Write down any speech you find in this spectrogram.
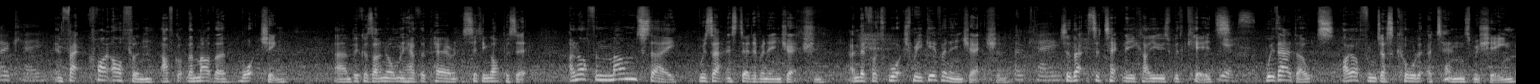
Okay. In fact, quite often I've got the mother watching um, because I normally have the parent sitting opposite. And often mums say, was that instead of an injection? And therefore to watch me give an injection. Okay. So that's the technique I use with kids. Yes. With adults, I often just call it a TENS machine.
